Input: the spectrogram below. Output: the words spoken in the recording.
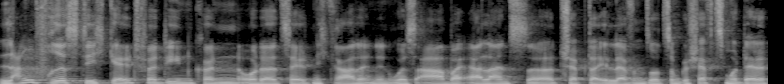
langfristig Geld verdienen können oder zählt nicht gerade in den USA bei Airlines äh, Chapter 11 so zum Geschäftsmodell,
